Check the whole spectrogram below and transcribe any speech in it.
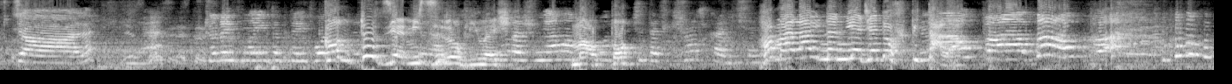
Wciale. Nie. Wczoraj w mojej dobrej woli... Kontuzję mi zrobiłeś. Ponieważ miałam Małpo. czytać książkę dzisiaj. Hamalajnen jedzie do szpitala. Małpa, małpa!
